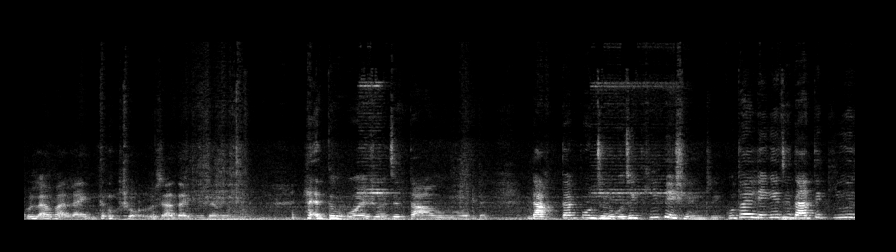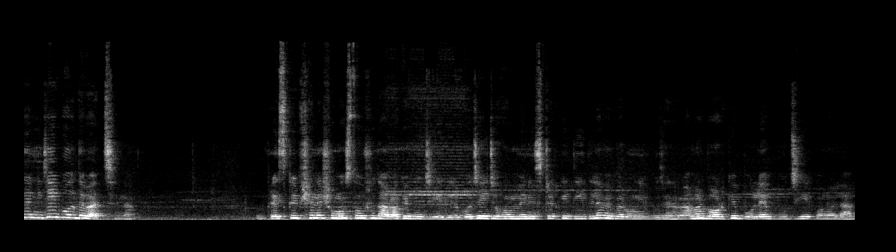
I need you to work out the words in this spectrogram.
ভোলা ভালা একদম সরো সাদা হিসাবে। এত বয়স হয়েছে তাও ওর মধ্যে। ডাক্তার পর্যন্ত বলছে, কি পেশেন্ট রে? কোথায় লেগেছে দাঁতে? কি হয়েছে? নিজেই বলতে পারছে না। প্রেসক্রিপশনের সমস্ত ওষুধ আমাকে বুঝিয়ে দিল। বলছে, এই যে হোম মিনিস্টারকে দিয়ে দিলাম, এবার উনি বুঝে নেবে। আমার বরকে বলে বুঝিয়ে কোনো লাভ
